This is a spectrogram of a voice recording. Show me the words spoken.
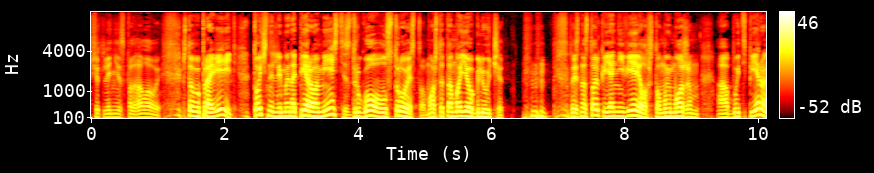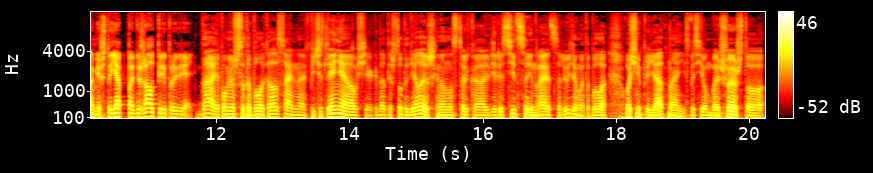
чуть ли не из-под головы, чтобы проверить, точно ли мы на первом месте с другого устройства. Может, это мое глючит. То есть настолько я не верил, что мы можем а, быть первыми, что я побежал перепроверять. Да, я помню, что это было колоссальное впечатление вообще, когда ты что-то делаешь, и оно настолько вересится и нравится людям. Это было очень приятно, и спасибо вам большое, что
